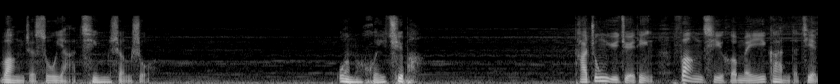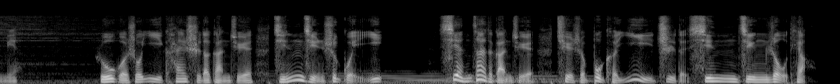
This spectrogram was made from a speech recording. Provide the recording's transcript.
望着苏雅，轻声说：“我们回去吧。”他终于决定放弃和梅干的见面。如果说一开始的感觉仅仅是诡异，现在的感觉却是不可抑制的心惊肉跳。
